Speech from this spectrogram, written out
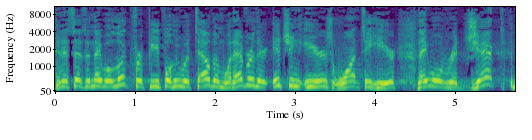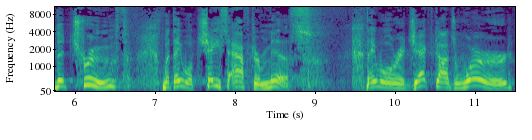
And it says, and they will look for people who will tell them whatever their itching ears want to hear. They will reject the truth, but they will chase after myths. They will reject God's word,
